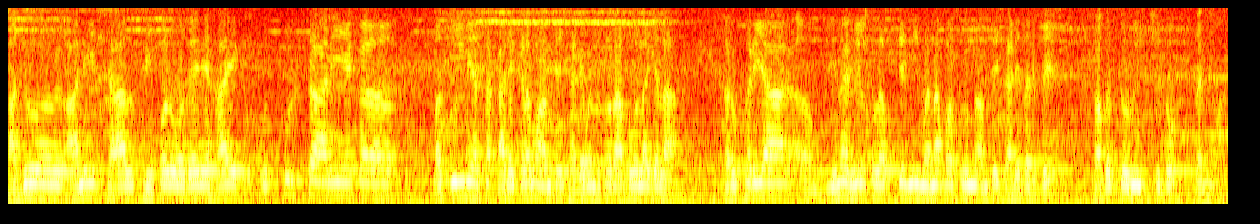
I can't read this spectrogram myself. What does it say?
अजून आणि शाल श्रीफळ वगैरे हा एक उत्कृष्ट आणि एक अतुलनीय असा कार्यक्रम आमच्या शाळेमध्ये तो राबवला गेला. खरोखर या अ, विनर हिल क्लबचे मी मनापासून आमच्या शाळेतर्फे स्वागत करू इच्छितो. धन्यवाद.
